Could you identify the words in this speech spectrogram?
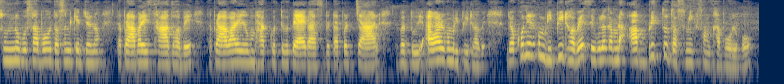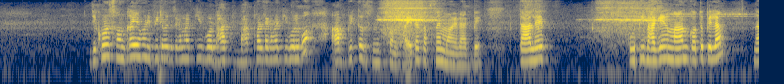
শূন্য বসাবো দশমিকের জন্য। তারপর আবার এই সাত হবে। তারপর আবার এরকম ভাগ করতে করতে এক আসবে। তারপর চার, তারপর দুই, আবার এরকম রিপিট হবে। যখন এরকম রিপিট হবে, সেগুলোকে আমরা আবৃত্ত দশমিক সংখ্যা বলব। যে কোনো সংখ্যাই যখন রিপিট হবে সেটাকে আমরা কী বল, ভাগ, ভাগফলটাকে আমরা কী বলব? আবৃত্ত দশমিক সংখ্যা, এটা সবসময় মনে রাখবে। তাহলে প্রতি ভাগের মান কত পেলাম? না,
